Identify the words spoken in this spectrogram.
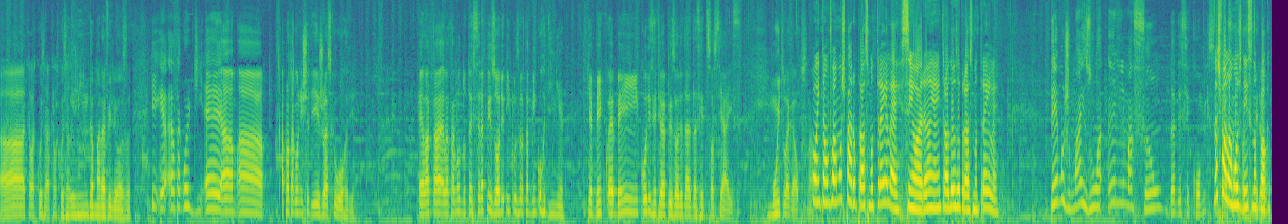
Ah, aquela coisa, aquela coisa linda, maravilhosa. E ela tá gordinha. É a, a, a protagonista de Jurassic World. ela tá, ela tá no, no terceiro episódio, inclusive ela tá bem gordinha. Que é bem, é bem condizente ao episódio da- das redes sociais. Muito legal, por sinal. Bom, então vamos para o próximo trailer. Senhor Aranha, introduz o próximo trailer. Temos mais uma animação da DC Comics. Nós falamos disso no pocket,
